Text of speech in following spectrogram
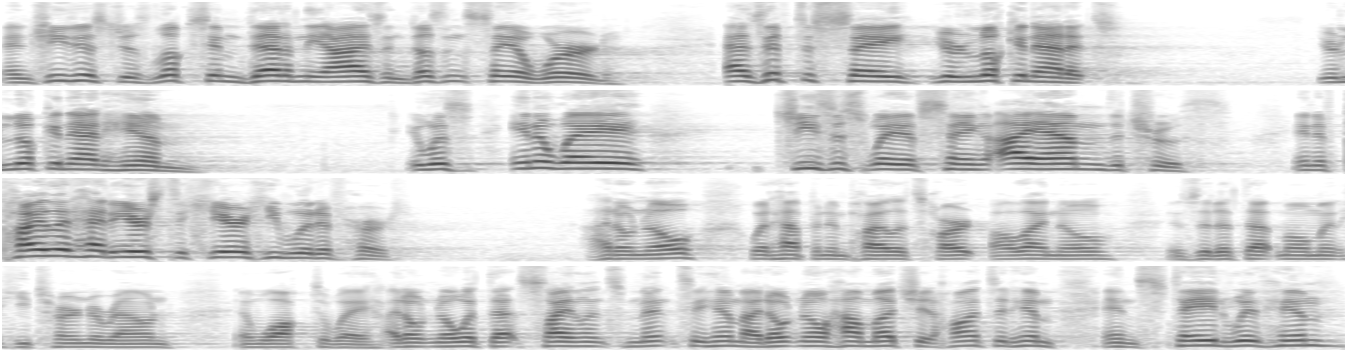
And Jesus just looks him dead in the eyes and doesn't say a word, as if to say, You're looking at it. You're looking at him. It was, in a way, Jesus' way of saying, I am the truth. And if Pilate had ears to hear, he would have heard. I don't know what happened in Pilate's heart. All I know is that at that moment he turned around and walked away. I don't know what that silence meant to him. I don't know how much it haunted him and stayed with him.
